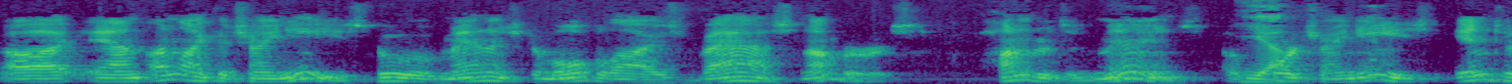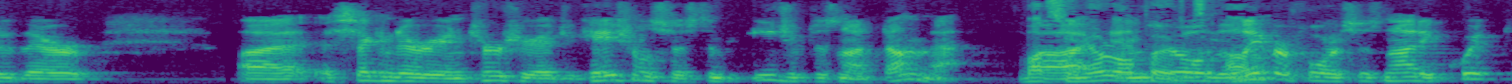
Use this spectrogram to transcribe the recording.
Uh, and unlike the Chinese, who have managed to mobilize vast numbers, hundreds of millions of yeah. poor Chinese into their uh, secondary and tertiary educational system, Egypt has not done that. But uh, and so the labor force is not equipped,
